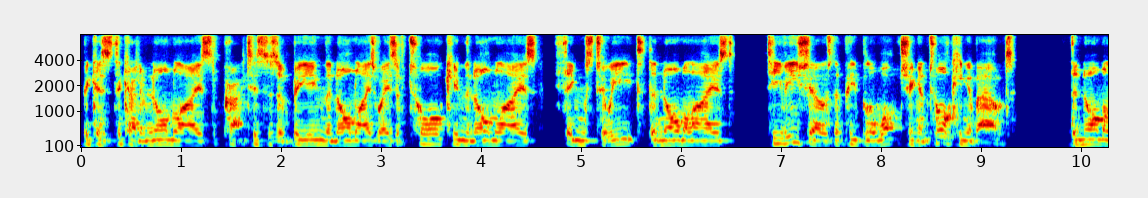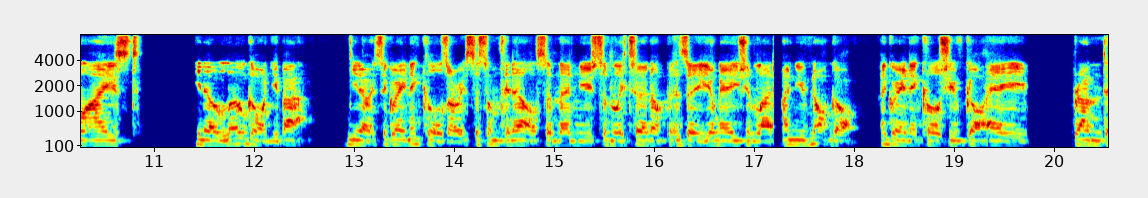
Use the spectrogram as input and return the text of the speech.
because the kind of normalized practices of being, the normalized ways of talking, the normalized things to eat, the normalized TV shows that people are watching and talking about, the normalized, you know, logo on your back. You know, it's a Gray Nicolls or it's a something else. And then you suddenly turn up as a young Asian lad and you've not got a Gray Nicolls, you've got a brand,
